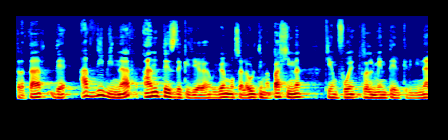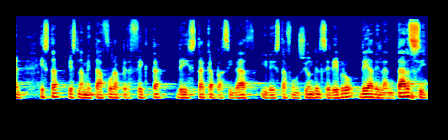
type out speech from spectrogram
tratar de adivinar antes de que lleguemos a la última página quién fue realmente el criminal. Esta es la metáfora perfecta de esta capacidad y de esta función del cerebro de adelantarse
